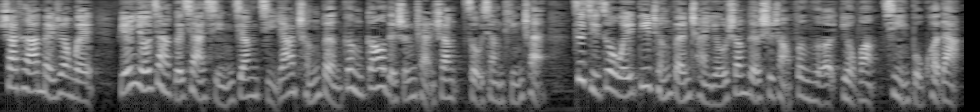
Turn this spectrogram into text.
沙特阿美认为，原油价格下行将挤压成本更高的生产商走向停产，自己作为低成本产油商的市场份额有望进一步扩大。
